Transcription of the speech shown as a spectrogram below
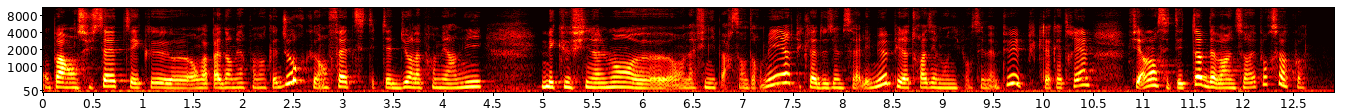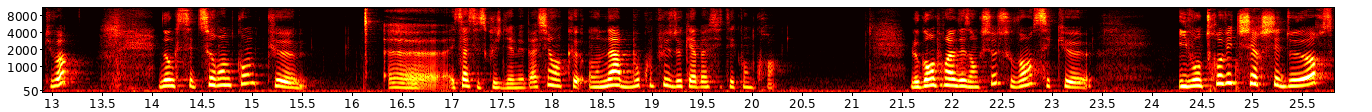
on part en sucette et qu'on euh, ne va pas dormir pendant 4 jours, qu'en fait c'était peut-être dur la première nuit, mais que finalement euh, on a fini par s'endormir, puis que la deuxième ça allait mieux, puis la troisième on n'y pensait même plus, et puis que la quatrième, finalement c'était top d'avoir une soirée pour soi, quoi. Tu vois? Donc c'est de se rendre compte que, euh, et ça c'est ce que je dis à mes patients, qu'on a beaucoup plus de capacités qu'on ne croit. Le grand problème des anxieux souvent c'est que ils vont trop vite chercher dehors ce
